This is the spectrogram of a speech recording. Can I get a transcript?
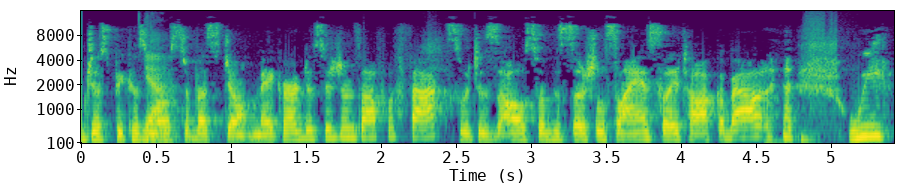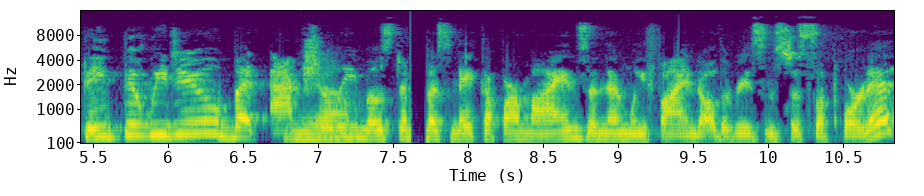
just because yeah. most of us don't make our decisions off of facts, which is also the social science that I talk about. we think that we do, but actually, yeah. most of us make up our minds and then we find all the reasons to support it.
